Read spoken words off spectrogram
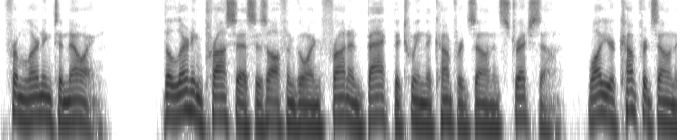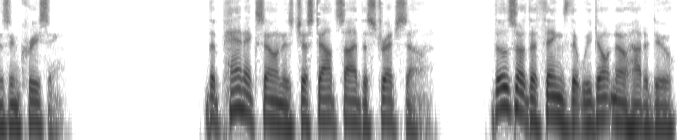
From learning to knowing. The learning process is often going front and back between the comfort zone and stretch zone while your comfort zone is increasing. The panic zone is just outside the stretch zone. Those are the things that we don't know how to do,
